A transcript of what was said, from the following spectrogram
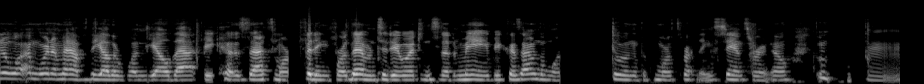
know what? I'm going to have the other one yell that because that's more fitting for them to do it instead of me because I'm the one doing the more threatening stance right now. Hmm.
